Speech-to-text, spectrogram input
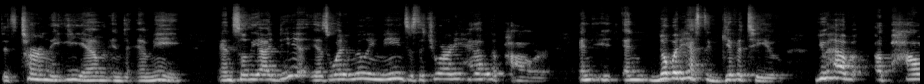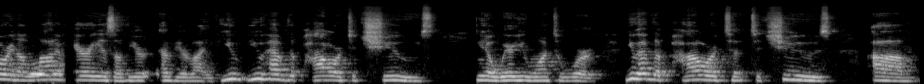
to turn the EM into ME. And so the idea is what it really means is that you already have the power and, and nobody has to give it to you. You have a power in a lot of areas of your of your life. You you have the power to choose, you know, where you want to work. You have the power to, to choose um,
